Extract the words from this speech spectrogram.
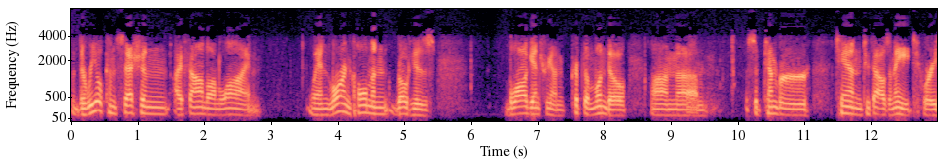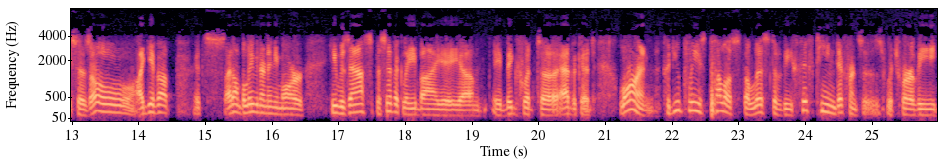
the real concession I found online when Loren Coleman wrote his blog entry on Cryptomundo on um, September 10, 2008, where he says, "Oh, I give up. It's I don't believe in it anymore." He was asked specifically by a um, a Bigfoot uh, advocate, Loren, could you please tell us the list of the 15 differences, which were the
